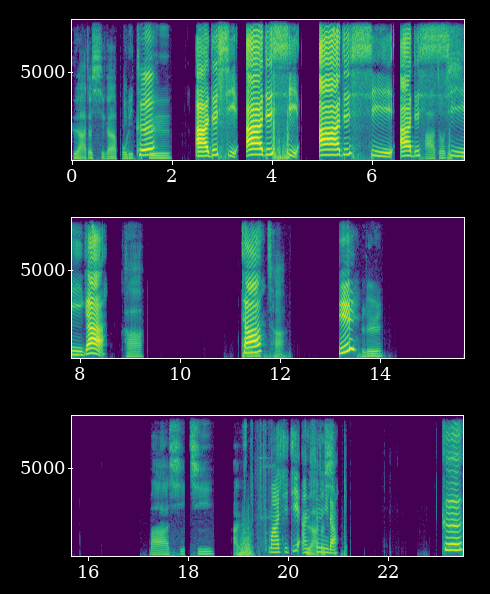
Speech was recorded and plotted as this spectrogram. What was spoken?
그 아저씨가 보리 그그 아저씨, 아저씨, 아저씨, 아저씨가 가 차를 보리차를 마시지 않 마시지 그 아저씨. 않습니다. 그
